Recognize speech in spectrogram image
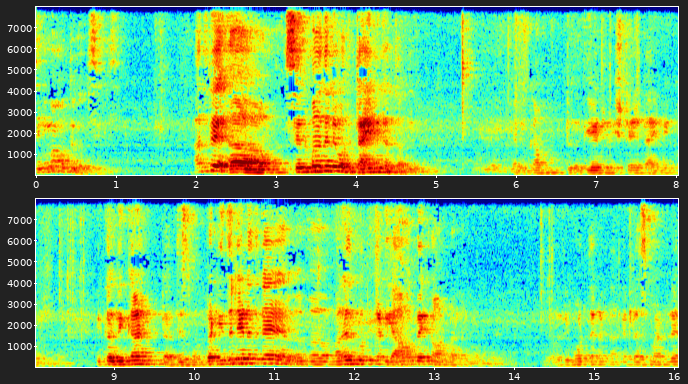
ಸಿನಿಮಾ ಮತ್ತು ವೆಬ್ ಸೀರೀಸ್ ಅಂದರೆ ಸಿನಿಮಾದಲ್ಲಿ ಒಂದು ಟೈಮಿಂಗ್ ಅಂತ ಟು ದ ಥಿಯೇಟರ್ ಇಷ್ಟೇ timing because we can't this but ಇದ್ರಲ್ಲಿ ಏನಂದ್ರೆ ಮನೇಲಿ ಕೂತ್ಕೊಂಡು ಯಾವಾಗ ಬೇಕು ಆನ್ ಮಾಡ್ಕೊಂಡು ನೋಡ್ಬೋದು ರಿಮೋಟ್ ತಗೊಂಡು ನನಗೆ ಪ್ರೆಸ್ ಮಾಡಿದ್ರೆ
